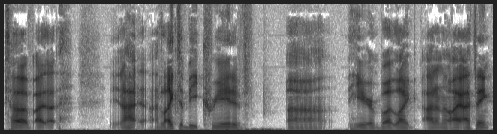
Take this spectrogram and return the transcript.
tough. I, I, I, I like to be creative uh, here, but like I don't know. I, I think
